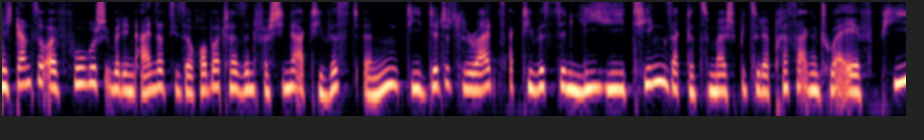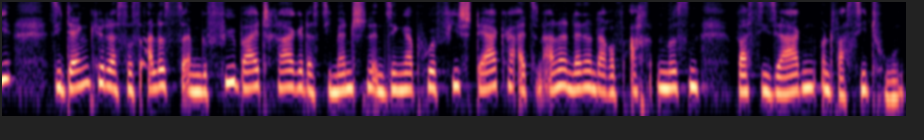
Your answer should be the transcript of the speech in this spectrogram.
Nicht ganz so euphorisch über den Einsatz dieser Roboter sind verschiedene AktivistInnen. Die Digital Rights Aktivistin Li Yi-Ting sagte zum Beispiel zu der Presseagentur AFP, sie denke, dass das alles zu einem Gefühl beitrage, dass die Menschen in Singapur viel stärker als in anderen Ländern darauf achten müssen, was sie sagen und was sie tun.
